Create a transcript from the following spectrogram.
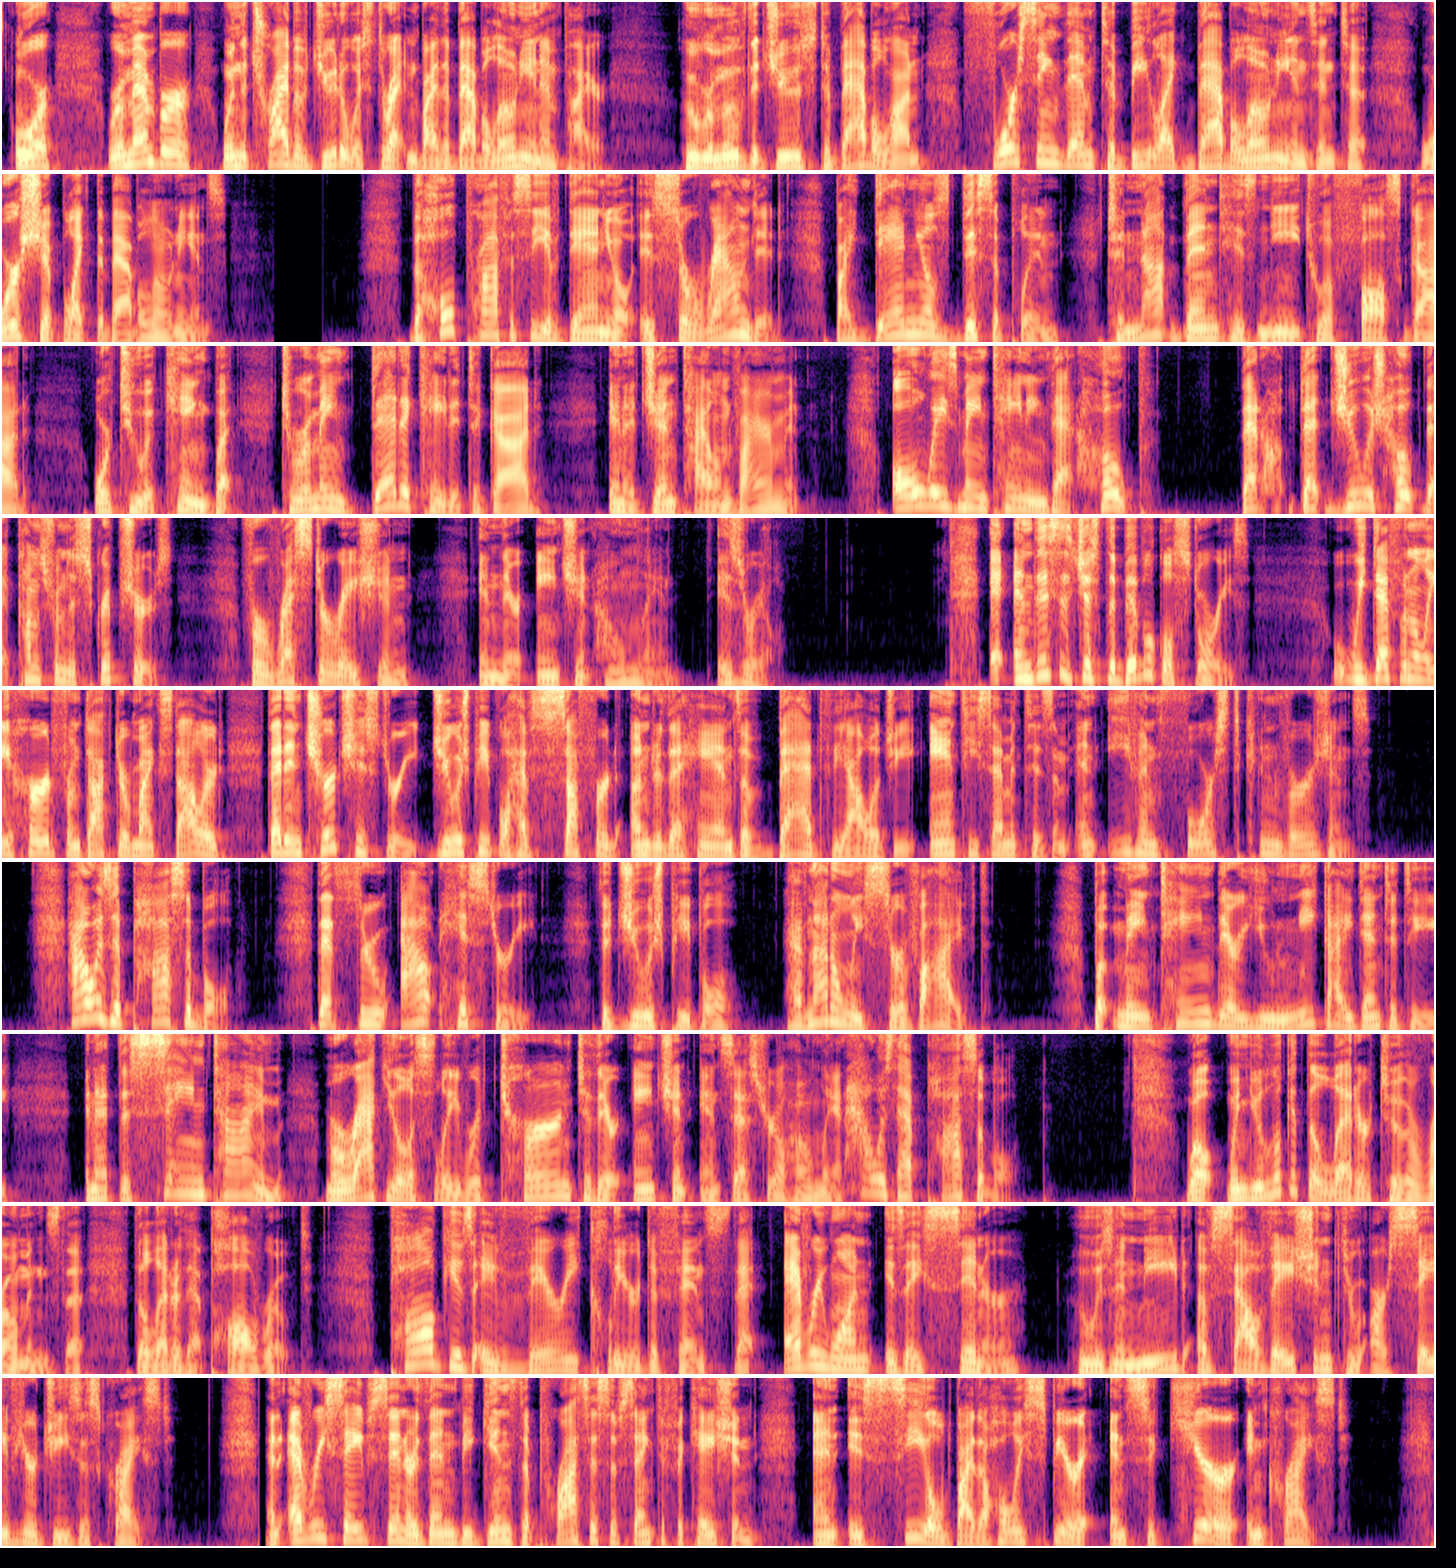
Or remember when the tribe of Judah was threatened by the Babylonian Empire, who removed the Jews to Babylon, forcing them to be like Babylonians and to worship like the Babylonians. The whole prophecy of Daniel is surrounded by Daniel's discipline to not bend his knee to a false god or to a king, but to remain dedicated to God in a Gentile environment, always maintaining that hope, that, that Jewish hope that comes from the scriptures for restoration in their ancient homeland, Israel. And this is just the biblical stories. We definitely heard from Dr. Mike Stallard that in church history, Jewish people have suffered under the hands of bad theology, anti Semitism, and even forced conversions. How is it possible that throughout history, the Jewish people have not only survived, but maintained their unique identity and at the same time miraculously return to their ancient ancestral homeland? How is that possible? Well, when you look at the letter to the Romans, the, the letter that Paul wrote, Paul gives a very clear defense that everyone is a sinner who is in need of salvation through our Savior Jesus Christ. And every saved sinner then begins the process of sanctification and is sealed by the Holy Spirit and secure in Christ.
